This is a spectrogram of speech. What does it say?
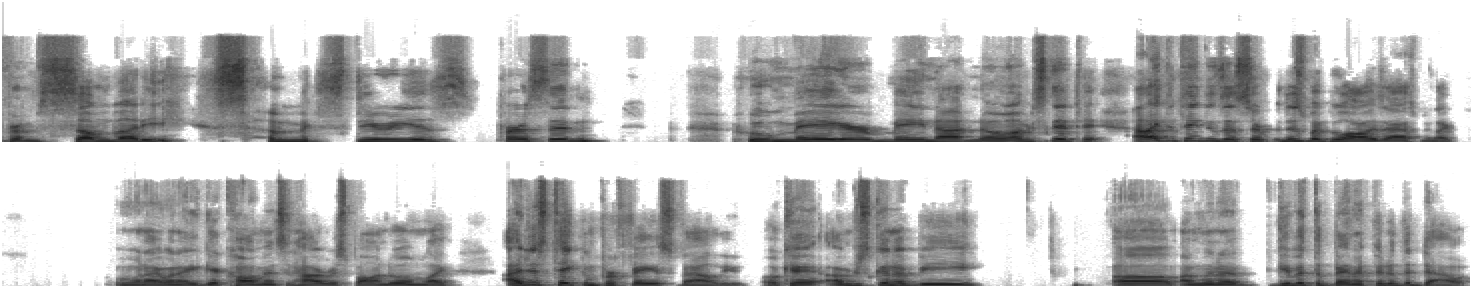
from somebody, some mysterious person who may or may not know. I'm just gonna take. I like to take this as this is what people always ask me, like when I when I get comments and how I respond to them. Like I just take them for face value. Okay, I'm just gonna be uh, I'm gonna give it the benefit of the doubt.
